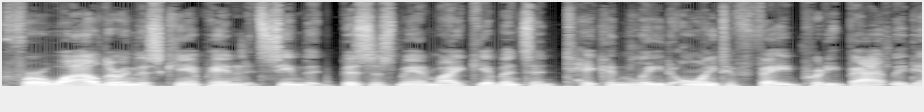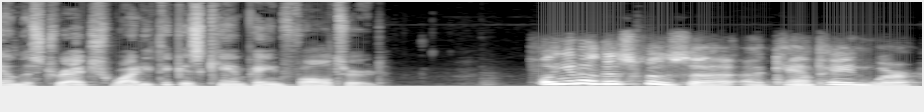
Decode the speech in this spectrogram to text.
For a while during this campaign, it seemed that businessman Mike Gibbons had taken lead only to fade pretty badly down the stretch. Why do you think his campaign faltered? Well, you know, this was a, a, campaign where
